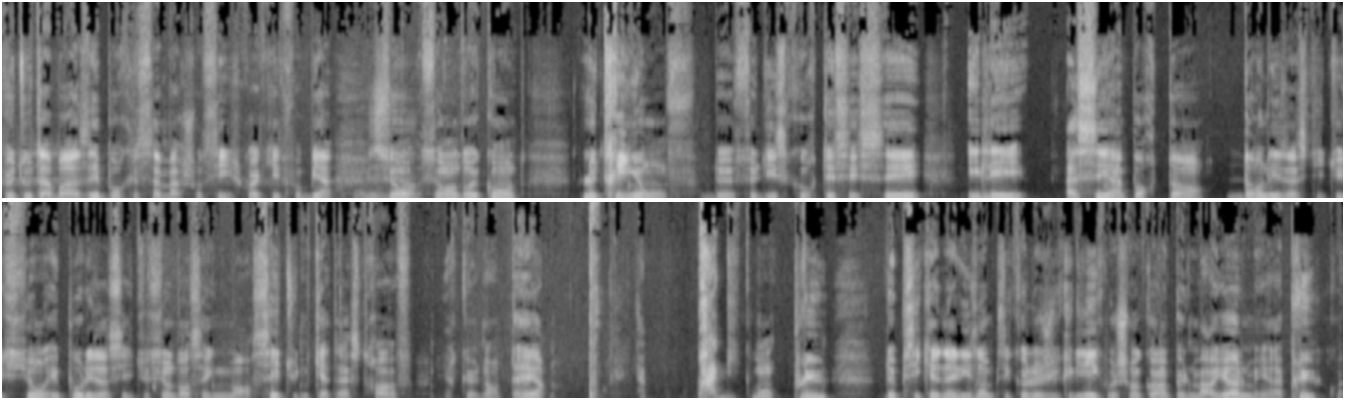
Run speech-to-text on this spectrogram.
veut tout abraser pour que ça marche aussi. Je crois qu'il faut bien se rendre compte le triomphe de ce discours TCC, il est assez important dans les institutions et pour les institutions d'enseignement, c'est une catastrophe. C'est-à-dire que Nanterre, il n'y a pratiquement plus de psychanalyse en psychologie clinique. Moi, je suis encore un peu le mariole, mais il n'y en a plus. Quoi.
